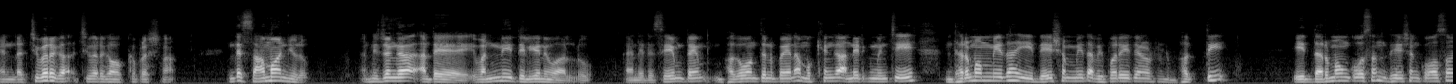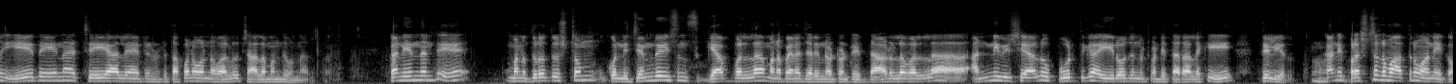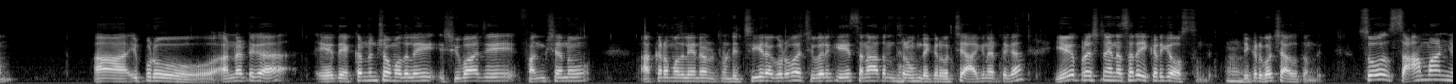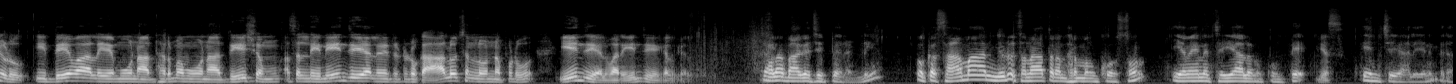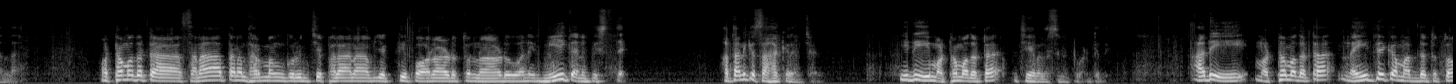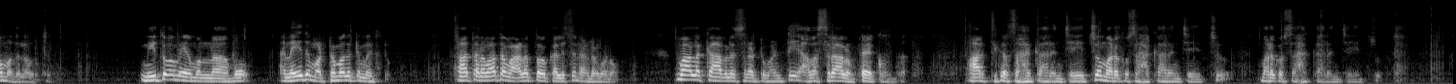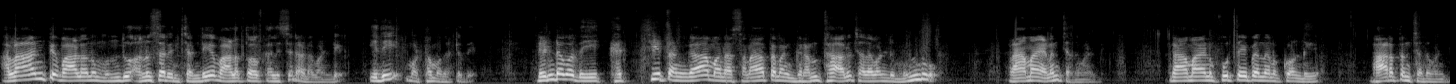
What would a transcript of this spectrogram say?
And చివరిగా చివరిగా ఒక్క ప్రశ్న. అంటే సామాన్యులు నిజంగా అంటే ఇవన్నీ తెలియని వాళ్ళు and at the same time భగవంతుని పైన ముఖ్యంగా అన్నిటికి మించి ధర్మం మీద ఈ దేశం మీద విపరీతమైనటువంటి భక్తి ఈ ధర్మం కోసం దేశం కోసం ఏదైనా చేయాలి అనేటువంటి తపన ఉన్న వాళ్ళు చాలా మంది ఉన్నారు. కానీ ఏంటంటే మన దురదృష్టం కొన్ని జనరేషన్స్ గ్యాప్ వల్ల మన పైన జరిగినటువంటి దాడుల వల్ల అన్ని విషయాలు పూర్తిగా ఈ రోజు ఉన్నటువంటి తరాలకి తెలియదు. కానీ ప్రశ్నలు మాత్రం అనేకం. ఇప్పుడు అన్నట్టుగా ఏది ఎక్కడి నుంచో మొదలై శివాజీ ఫంక్షన్ అక్కడ మొదలైనటువంటి చీర గొడవ చివరికి సనాతన ధర్మం దగ్గర వచ్చి ఆగినట్టుగా ఏ ప్రశ్న అయినా సరే ఇక్కడికే వస్తుంది. ఇక్కడికి వచ్చి ఆగుతుంది. సో సామాన్యుడు ఈ దేవాలయము నా ధర్మము నా దేశం అసలు నేనేం చేయాలి అనేటటువంటి ఒక ఆలోచనలో ఉన్నప్పుడు ఏం చేయాలి? వారు ఏం చేయగలగాలి? చాలా బాగా చెప్పారండి. ఒక సామాన్యుడు సనాతన ధర్మం కోసం ఏమైనా చేయాలనుకుంటే ఎస్ ఏం చేయాలి అని మీరు అన్నారు. మొట్టమొదట సనాతన ధర్మం గురించి ఫలానా వ్యక్తి పోరాడుతున్నాడు అని మీకు అనిపిస్తే అతనికి సహకరించండి. ఇది మొట్టమొదట చేయవలసినటువంటిది. అది మొట్టమొదట నైతిక మద్దతుతో మొదలవుతుంది. మీతో మేమున్నాము అనేది మొట్టమొదటి మెట్టు. ఆ తర్వాత వాళ్ళతో కలిసి నడవడం. వాళ్ళకి కావలసినటువంటి అవసరాలు ఉంటాయి కొంత. ఆర్థిక సహకారం చేయొచ్చు మరొక సహకారం చేయొచ్చు మరొక సహకారం చేయొచ్చు. అలాంటి వాళ్ళను ముందు అనుసరించండి వాళ్ళతో కలిసి నడవండి. ఇది మొట్టమొదటిది. రెండవది ఖచ్చితంగా మన సనాతన గ్రంథాలు చదవండి ముందు. రామాయణం చదవండి. రామాయణం పూర్తయిపోయింది అనుకోండి భారతం చదవండి.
